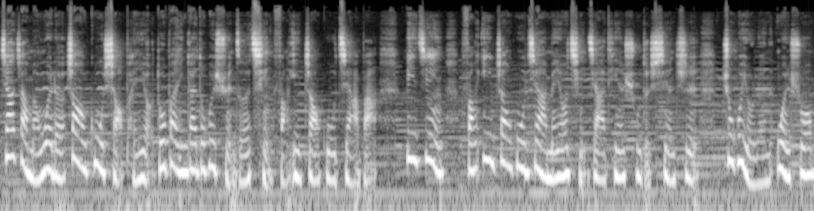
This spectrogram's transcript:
家长们为了照顾小朋友，多半应该都会选择请防疫照顾假吧？毕竟防疫照顾假没有请假天数的限制，就会有人问说：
